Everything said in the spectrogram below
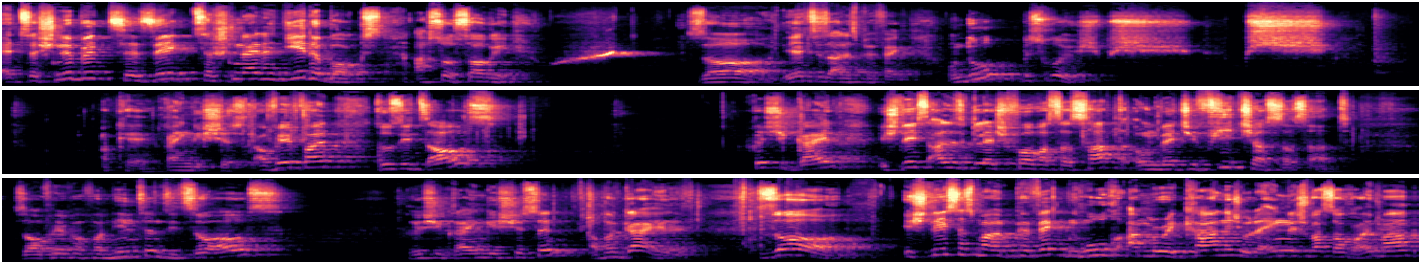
Er zerschnibbelt, zersägt, zerschneidet jede Box. Ach so, sorry. So, jetzt ist alles perfekt. Und du bist ruhig. Psch, psch. Okay, reingeschissen. Auf jeden Fall, so sieht's aus. Richtig geil. Ich lese alles gleich vor, was das hat und welche Features das hat. So, auf jeden Fall von hinten sieht so aus. Richtig reingeschissen, aber geil. So, ich lese das mal im perfekten Hochamerikanisch oder Englisch, was auch immer.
